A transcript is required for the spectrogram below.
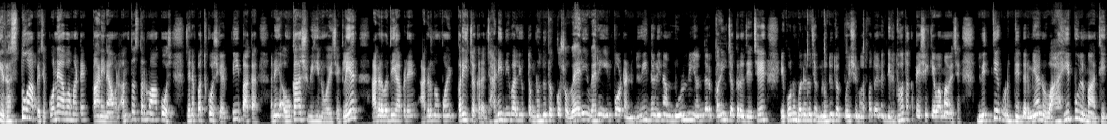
એ રસ્તો આપે છે કોને આવવા માટે? પાણીને આવડ અંતસ્તરનો આ કોષ, જેને પથકોષ કહેવાય પીપ આકાર અને એ અવકાશ વિહીન હોય છે. ક્લિયર આગળ વધી આપણે. આગળનો પોઈન્ટ પરિચક્ર. જાડી દિવાલયુક્ત મૃદુતક કોષો. વેરી વેરી ઇમ્પોર્ટન્ટ દ્વિદળીના મૂળની અંદર પરિચક્ર જે છે, એ કોનું બનેલું છે? મૃદુતક પેશીનું, અથવા તો એને દીર્ઘોતક પેશી કહેવામાં આવે છે. દ્વિતીય વૃદ્ધિ દરમિયાન વાહીપુલમાંથી,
